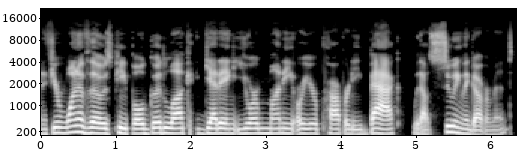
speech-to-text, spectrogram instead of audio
and if you're one of those people, good luck getting your money or your property back without suing the government.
